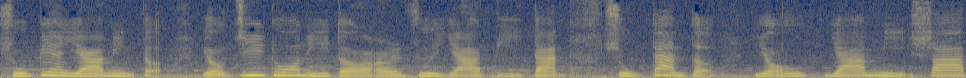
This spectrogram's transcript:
属便雅悯的；有基多尼的儿子雅比旦，属但的；有亚米沙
